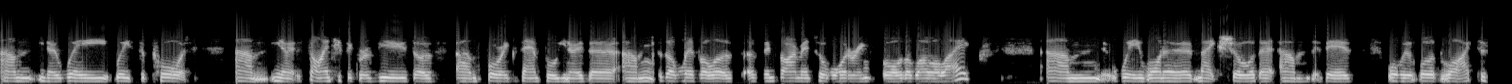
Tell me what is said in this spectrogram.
um, you know, we, we support, um, you know, scientific reviews of, um, for example, you know, the, um, the level of, of environmental watering for the lower lakes. Um, we want to make sure that um, that there's, well, we would like to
